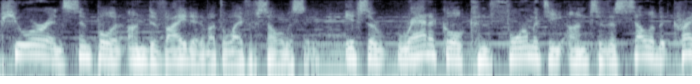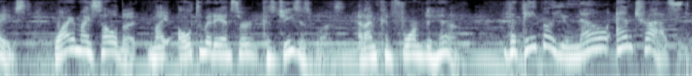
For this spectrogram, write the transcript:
pure and simple and undivided about the life of celibacy. It's a radical conformity unto the celibate Christ. Why am I celibate? My ultimate answer, because Jesus was, and I'm conformed to Him. The people you know and trust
